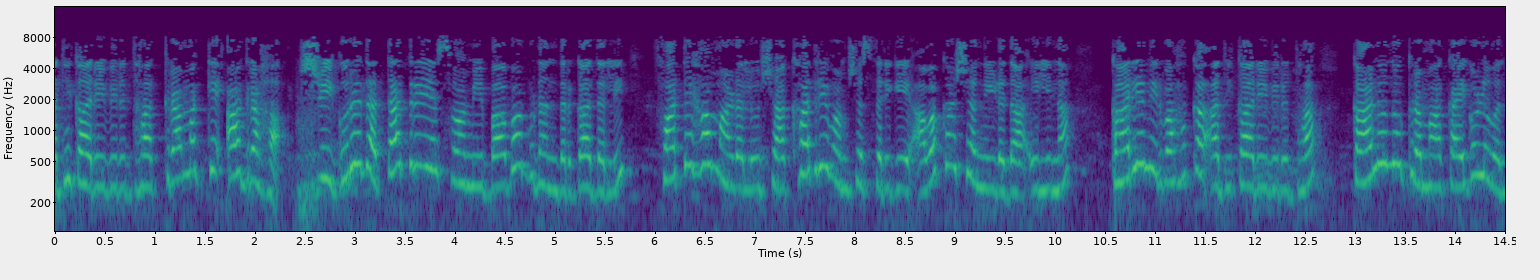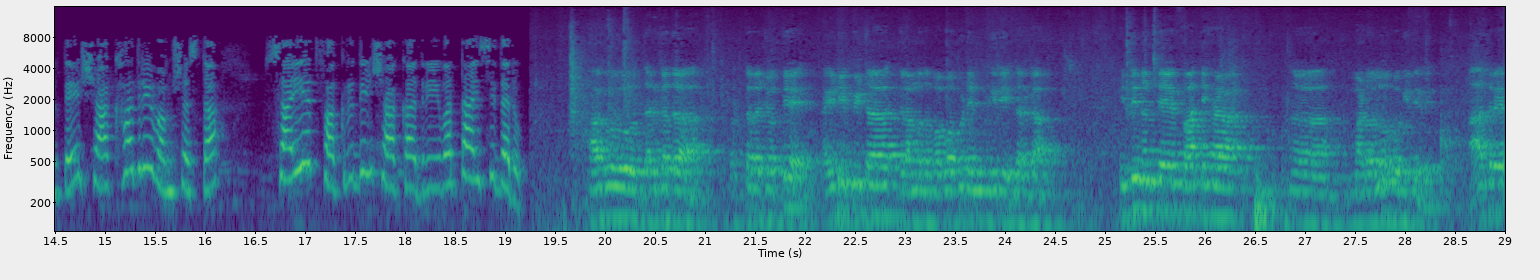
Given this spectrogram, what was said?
ಅಧಿಕಾರಿ ವಿರುದ್ಧ ಕ್ರಮಕ್ಕೆ ಆಗ್ರಹ. ಶ್ರೀ ಗುರು ದತ್ತಾತ್ರೇಯ ಸ್ವಾಮಿ ಬಾಬಾ ಬುಡನ್ ದರ್ಗಾದಲ್ಲಿ ಫತೇಹ ಮಾಡಲು ಶಾಖಾದ್ರಿ ವಂಶಸ್ಥರಿಗೆ ಅವಕಾಶ ನೀಡದ ಇಲ್ಲಿನ ಕಾರ್ಯನಿರ್ವಾಹಕ ಅಧಿಕಾರಿ ವಿರುದ್ಧ ಕಾನೂನು ಕ್ರಮ ಕೈಗೊಳ್ಳುವಂತೆ ಶಾಖಾದ್ರಿ ವಂಶಸ್ಥ ಸೈಯದ್ ಫಕ್ರುದ್ದೀನ್ ಶಾಖಾದ್ರಿ ಒತ್ತಾಯಿಸಿದರು. ಹಾಗೂ ದರ್ಗದ ಭಕ್ತರ ಜೊತೆ ಐಡಿ ಪೀಠ ಗ್ರಾಮದ ಬಾಬಾಬುಡೇನ್ ಗಿರಿ ದರ್ಗಾ. ಇಂದಿನಂತೆ ಫಾತಿಹ ಮಾಡಲು ಹೋಗಿದ್ದೀವಿ. ಆದರೆ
